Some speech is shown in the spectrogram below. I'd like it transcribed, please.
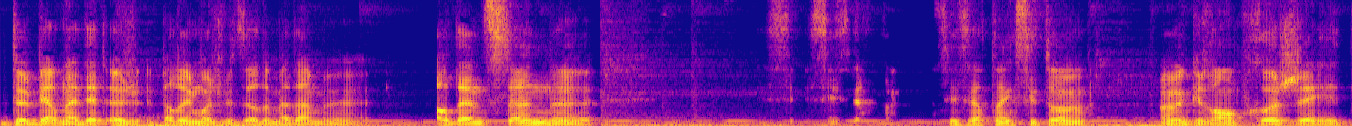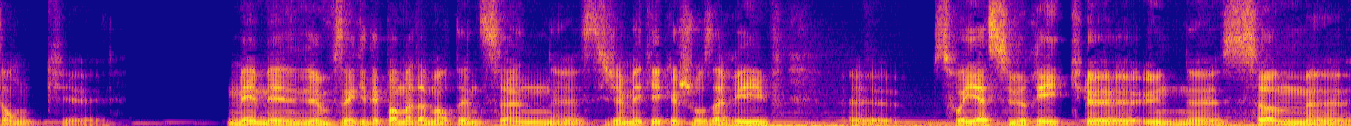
de Bernadette. euh, Pardonnez-moi, je veux dire de Mme euh, Ordanson. euh, c'est certain, que c'est un, un grand projet, donc. mais, mais ne vous inquiétez pas, Mme Ordanson, euh, si jamais quelque chose arrive, soyez assurés qu'une somme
